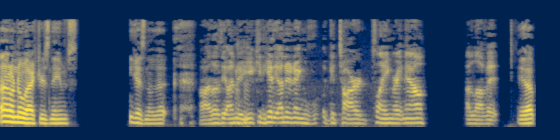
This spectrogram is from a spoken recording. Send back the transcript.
I don't know actors' names. You guys know that. Oh, I love the under. you can hear the underlying guitar playing right now. I love it. Yep.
